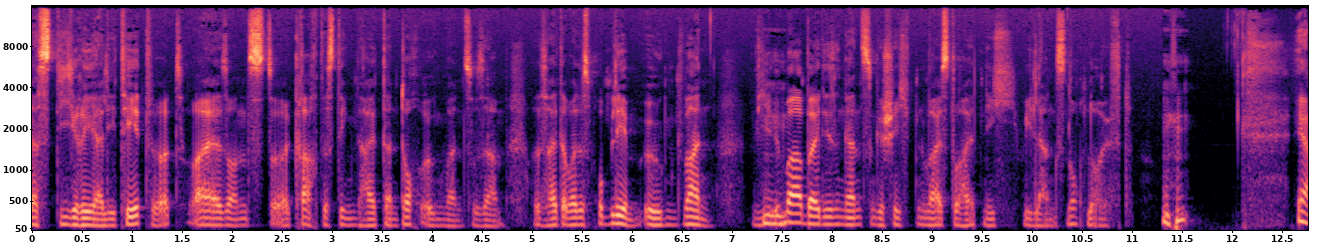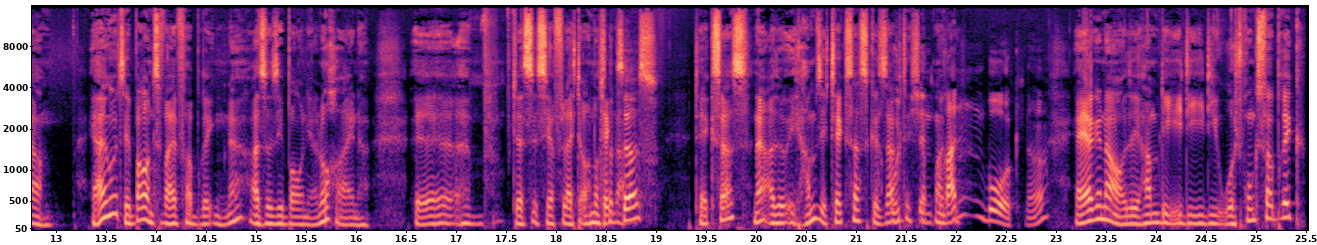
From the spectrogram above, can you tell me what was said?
dass die Realität wird, weil sonst äh, kracht das Ding halt dann doch irgendwann zusammen. Das ist halt aber das Problem, irgendwann. Wie mhm. immer bei diesen ganzen Geschichten weißt du halt nicht, wie lang es noch läuft. Mhm. Ja. Ja gut, sie bauen zwei Fabriken, ne? Also sie bauen ja noch eine. Äh, das ist ja vielleicht auch noch Texas? so Texas, ne? Also ich, haben sie Texas gesagt? Gut, ich in Brandenburg, ne? Ja, ja, genau. Sie haben die, die, die Ursprungsfabrik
